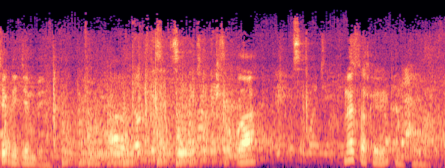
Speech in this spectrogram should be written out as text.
Take the djembe. Oh, no, some more some What? some more it's okay. You can play.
